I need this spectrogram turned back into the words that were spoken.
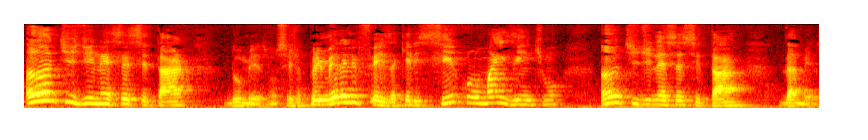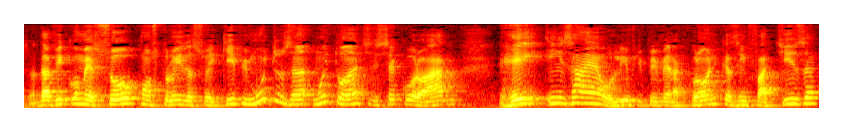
antes de necessitar do mesmo. Ou seja, primeiro ele fez aquele círculo mais íntimo antes de necessitar da mesma. Davi começou construindo a sua equipe muitos, muito antes de ser coroado rei em Israel. O livro de 1 Crônicas enfatiza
